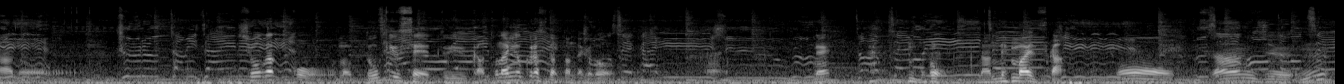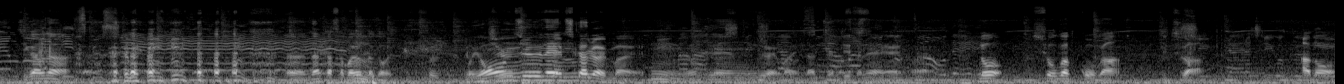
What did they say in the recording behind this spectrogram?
あの小学校の同級生というか隣のクラスだったんだけど、ね。もう何年前ですか？もう30ん？違うな。うん。なんかサバ読んだかも、もう40年近く。ぐらい前。うん。40年ぐらい前になっちゃいましたねですねの小学校が実はあの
